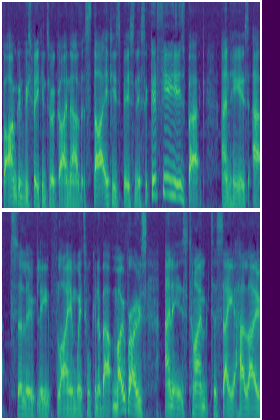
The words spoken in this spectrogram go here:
But I'm going to be speaking to a guy now that started his business a good few years back and he is absolutely flying. We're talking about Mobros, and it is time to say hello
